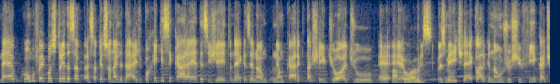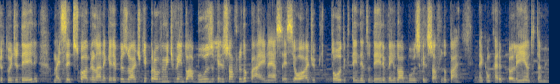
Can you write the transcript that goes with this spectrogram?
né, como foi construída essa, essa personalidade, por que, que esse cara é desse jeito, né? Quer dizer, não é um, não é um cara que tá cheio de ódio é, é, toa, né? simplesmente, né? É claro que não justifica a atitude dele, mas você descobre lá naquele episódio que provavelmente vem do abuso que ele sofre do pai, né? Esse, esse ódio que, todo que tem dentro dele vem do abuso que ele sofre do pai, né? Que é um cara violento também.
